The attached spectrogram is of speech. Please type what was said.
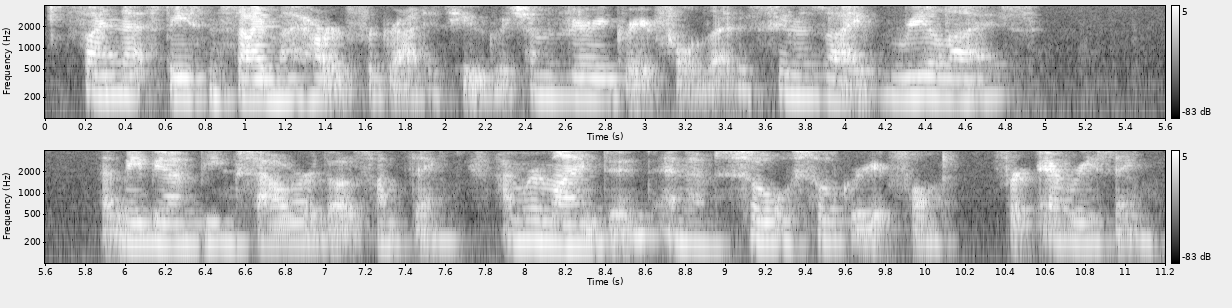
find that space inside my heart for gratitude, which I'm very grateful that as soon as I realize that maybe I'm being sour about something, I'm reminded and I'm so, so grateful for everything,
